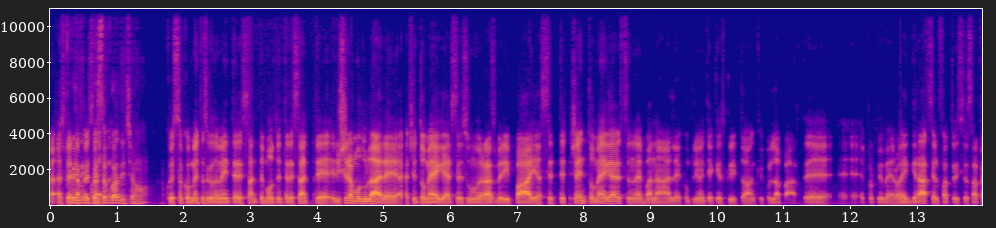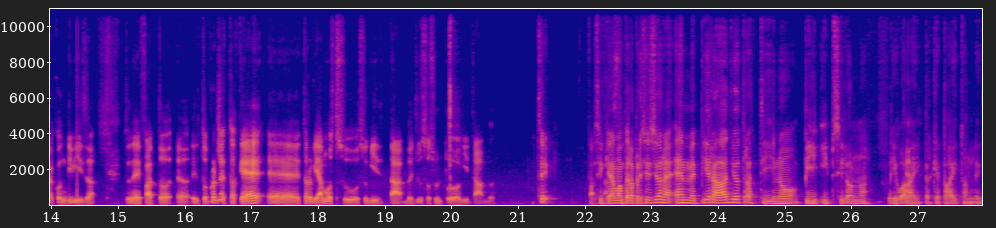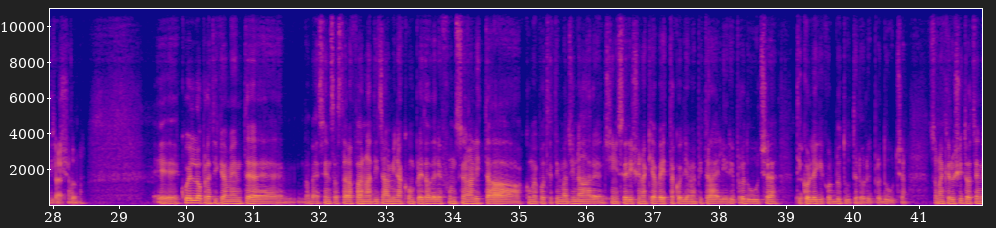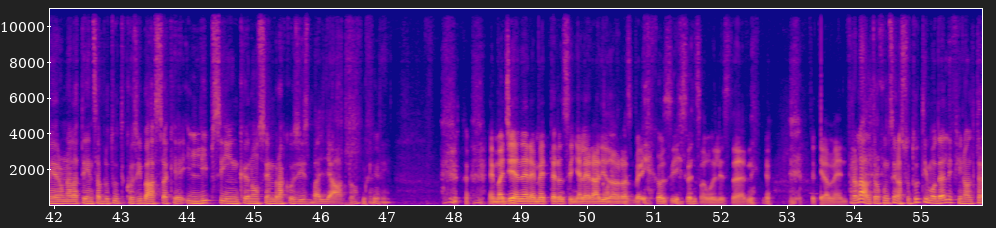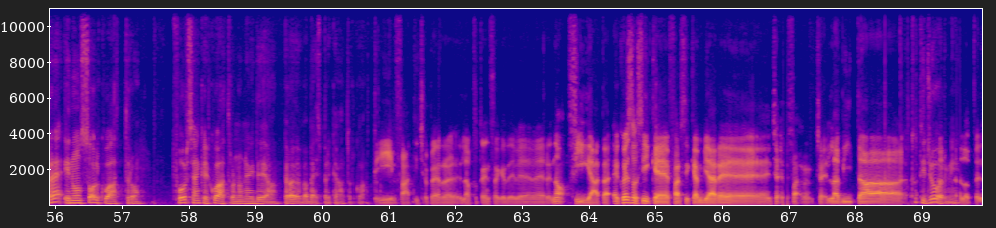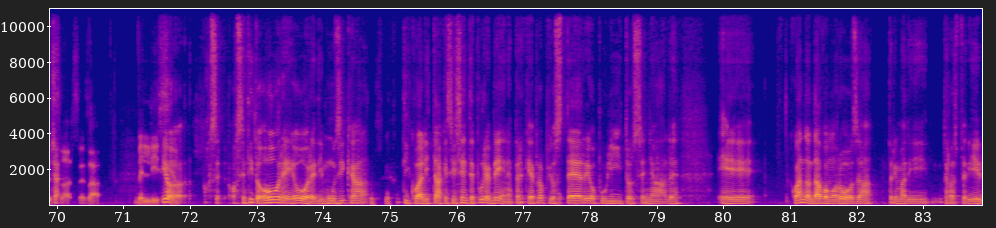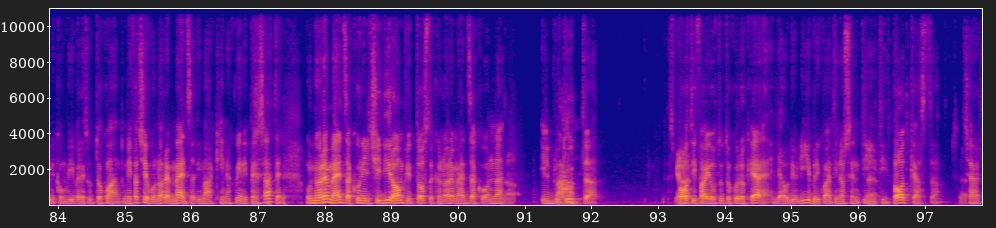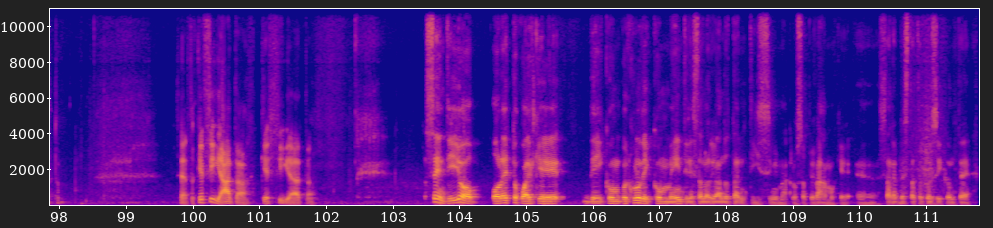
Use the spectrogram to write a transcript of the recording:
Aspetta, Quindi questa- questo qua diciamo... questo commento secondo me è interessante, molto interessante. Riuscire a modulare a 100 MHz su un Raspberry Pi a 700 MHz non è banale. Complimenti a chi ha scritto anche quella parte, è, è proprio vero. E grazie al fatto che sia stata condivisa, tu ne hai fatto eh, il tuo progetto che eh, troviamo su, su GitHub, giusto sul tuo GitHub. Sì, si Fantastico. chiama per la precisione MP Radio-PY, PY, Ok. perché Python l'edition. Certo. E quello praticamente, vabbè, senza stare a fare una disamina completa delle funzionalità, come potete immaginare, ci inserisci una chiavetta con gli MP3 e li riproduce, ti colleghi col Bluetooth e lo riproduce. Sono anche riuscito a tenere una latenza Bluetooth così bassa che il lip sync non sembra così sbagliato. Quindi... Immaginare mettere un segnale radio da un Raspberry così senza moduli esterni. Effettivamente. Fra l'altro funziona su tutti i modelli fino al 3 e non so il 4. Forse anche il 4, non ne ho idea. Però vabbè, è sprecato il 4. Sì, infatti, c'è per la potenza che deve avere. No, figata. E questo sì che è farsi cambiare cioè, fa- cioè, la vita Tutti i giorni. dell'open Cioè, source, esatto. Bellissimo. Io ho, se- ho sentito ore e ore di musica di qualità che si sente pure bene perché è proprio stereo, pulito il segnale. E quando andavo a Morosa, prima di trasferirmi, convivere tutto quanto, mi facevo un'ora e mezza di macchina. Quindi pensate, un'ora e mezza con il CD-ROM piuttosto che un'ora e mezza con No. il Bluetooth, Spotify o tutto quello che è, gli audiolibri, quanti ne ho sentiti, Certo. podcast, Certo. certo. Certo, che figata, che figata. Senti, io ho letto qualche dei com- qualcuno dei commenti, ne stanno arrivando tantissimi, ma lo sapevamo che eh, sarebbe stato così con te.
